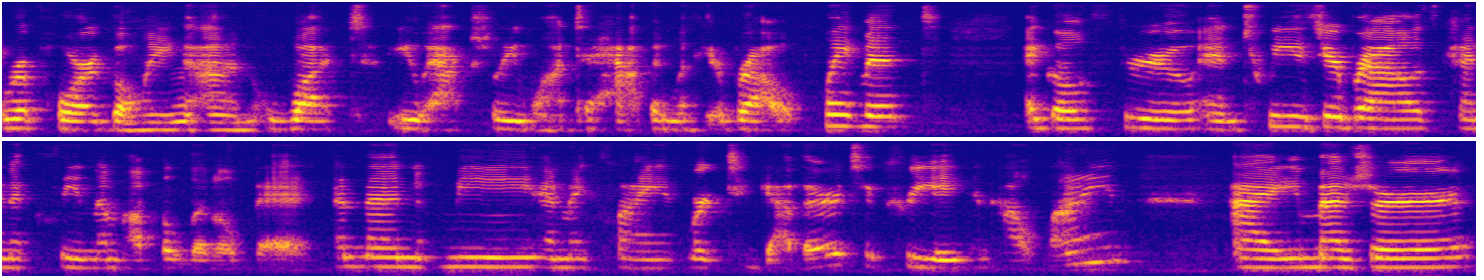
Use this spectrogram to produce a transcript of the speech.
rapport going on what you actually want to happen with your brow appointment. I go through and tweeze your brows, kind of clean them up a little bit. And then me and my client work together to create an outline. I measure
